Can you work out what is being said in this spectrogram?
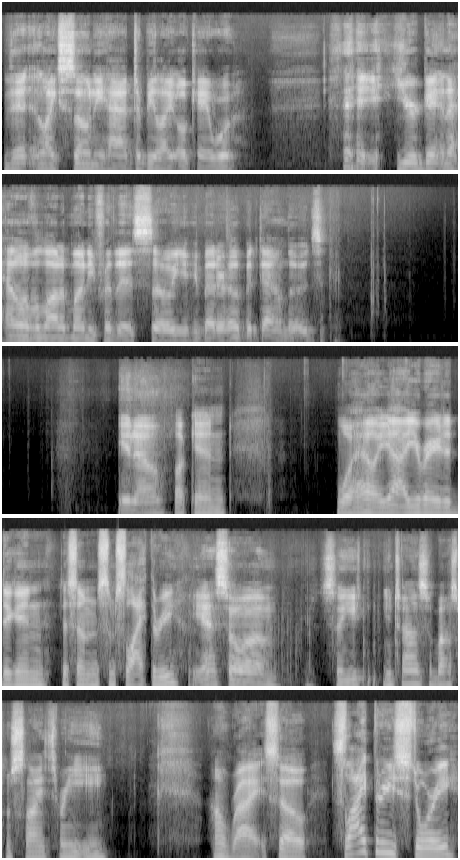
then like Sony had to be like, okay, we're hey, you're getting a hell of a lot of money for this, so you better hope it downloads. You know, fucking. Well, hell yeah! Are you ready to dig into some some Sly Three? Yeah. So um, so you you tell us about some Sly Three. All right. So Sly Three's story.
